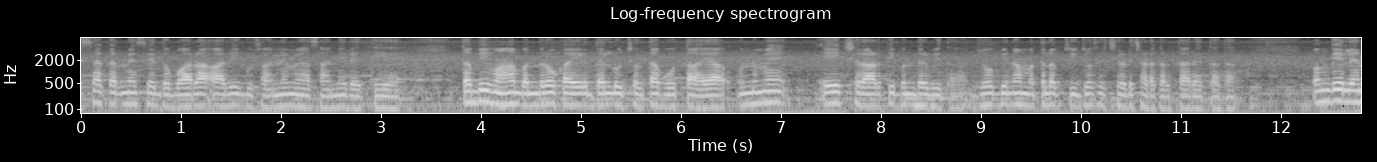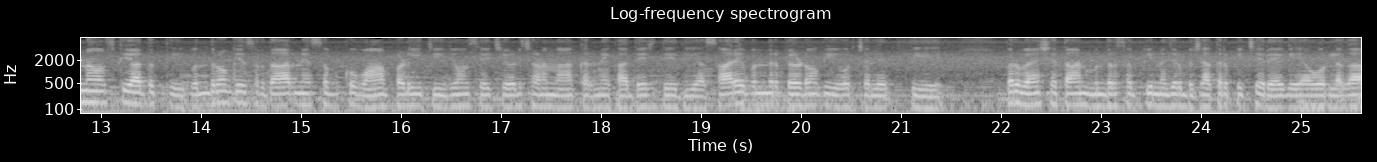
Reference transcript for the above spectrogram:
ऐसा करने से दोबारा आरी घुसाने में आसानी रहती है। तभी वहाँ बंदरों का एक दल उछलता कूदता आया। उनमें एक शरारती बंदर भी था, जो बिना मतलब चीज़ों से छेड़छाड़ करता रहता था। पंगे लेना उसकी आदत थी। बंदरों के सरदार ने सबको वहाँ पड़ी चीज़ों से छेड़छाड़ ना करने का आदेश दे दिया। सारे बंदर पेड़ों की ओर चले दिए, पर वह शैतान बंदर सबकी नज़र बचाकर पीछे रह गया और लगा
